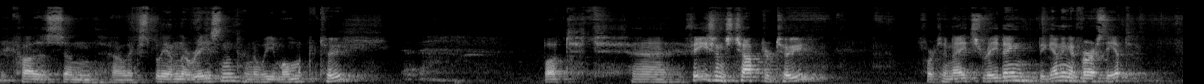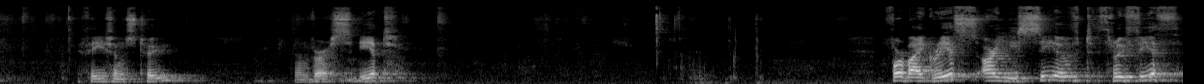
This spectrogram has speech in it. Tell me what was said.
because, and I'll explain the reason in a wee moment or two. But uh, Ephesians chapter 2 for tonight's reading, beginning at verse 8. Ephesians 2 and verse 8. For by grace are ye saved through faith,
